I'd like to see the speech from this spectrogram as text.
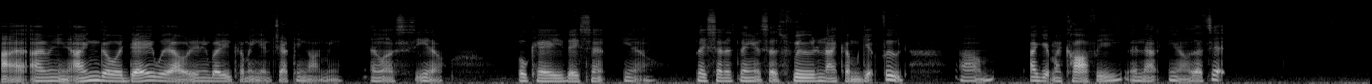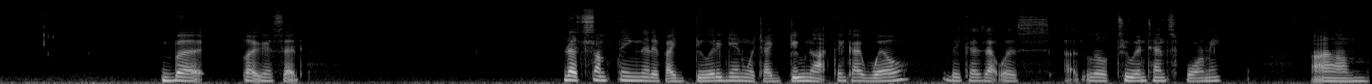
I, I mean, I can go a day without anybody coming and checking on me, unless, you know, okay, they sent, you know, they sent a thing that says food and I come get food. Um, I get my coffee and that, you know, that's it. But like I said, that's something that if I do it again, which I do not think I will, because that was a little too intense for me. Um,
